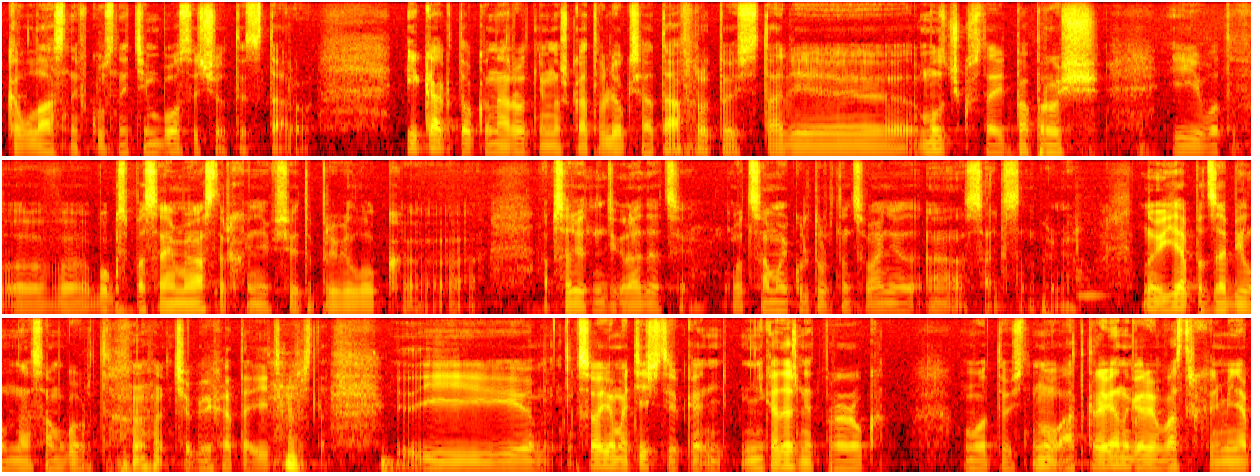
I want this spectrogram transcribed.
классный, вкусный тимбос еще из старого. И как только народ немножко отвлекся от афро, то есть стали музычку ставить попроще. И вот в, в богоспасаемой Астрахани все это привело к э, абсолютной деградации. Вот самой культуры танцевания э, сальса, например. Ну и я подзабил на сам город. Че греха таить просто. И в своем отечестве никогда же нет пророка. Вот, то есть, ну, откровенно говоря, в Астрахани меня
